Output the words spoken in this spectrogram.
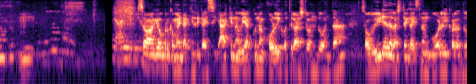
ಮಕ್ಕಳು ಸೊ ಹಾಗೆ ಒಬ್ರು ಕಮೆಂಟ್ ಹಾಕಿದ್ರಿ ಗೈಸ್ ಯಾಕೆ ನಾವು ಯಾಕೂ ನಾವು ಕೋಳಿ ಕೊತ್ತಿರೋ ಅಷ್ಟೊಂದು ಅಂತ? ಸೊ ವಿಡಿಯೋದಲ್ಲಿ ಅಷ್ಟೇ ಗೈಸ್ ನಮ್ಗೆ ಗೋಳಿ ಇಕ್ಕೊಳ್ಳೋದು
